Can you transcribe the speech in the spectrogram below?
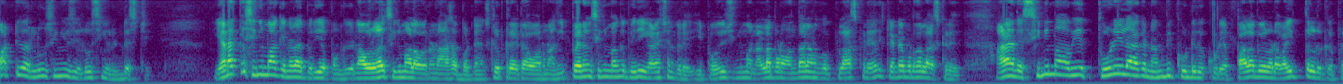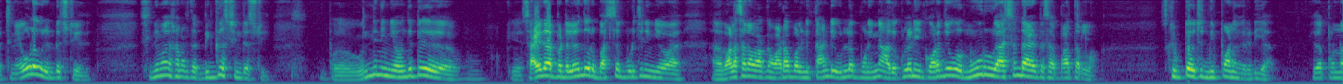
what you are losing is losing your industry எனக்கு சினிமாக்கு என்னடா பெரிய பங்கு? நான் ஒரு காலம் சினிமாவில் வரணும்னு ஆசைப்பட்டேன். ஸ்கிரிப்ட் ரைட்டாக வரணும். இப்போ எனக்கு சினிமாவுக்கு பெரிய கனெக்ஷன் கிடையாது. இப்போ வந்து சினிமா நல்ல படம் வந்தாலும் எனக்கு லாஸ் கிடையாது. கெட்ட படம் தான் லாஸ் கிடையாது. ஆனால் இந்த சினிமாவையே தொழிலாக நம்பிக்கொண்டிருக்கக்கூடிய பல பேரோட வயிற்றில் இருக்க பிரச்சனை. எவ்வளோ ஒரு இண்டஸ்ட்ரி அது? Cinema one of the biggest industry இப்போ வந்து நீங்கள் வந்துட்டு சைதாப்பேட்டிலேருந்து ஒரு பஸ்ஸை பிடிச்சி நீங்கள் வலசரவாக்கம் வடபழனி தாண்டி உள்ளே போனீங்கன்னா அதுக்குள்ளே நீங்கள் குறைஞ்ச ஒரு நூறு அசிஸ்டன்ட் ஆக்டர்ஸை பார்த்துடலாம் ஸ்கிரிப்டை வச்சு நிற்பானுங்க ரெடியாக இதை பண்ண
